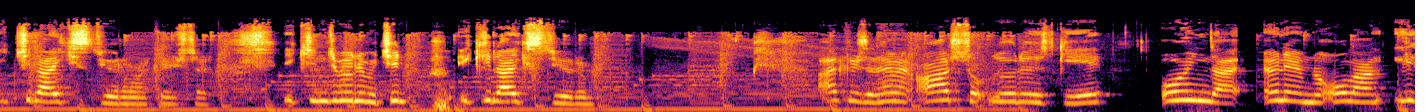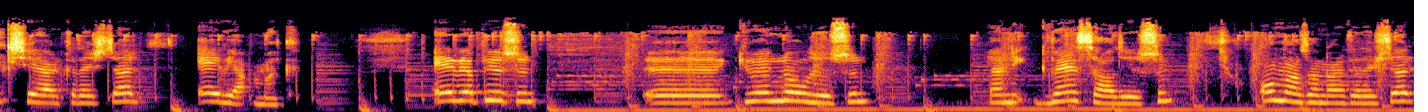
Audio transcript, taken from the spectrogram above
2 like istiyorum arkadaşlar. İkinci bölüm için 2 like istiyorum. Arkadaşlar hemen ağaç topluyoruz ki oyunda önemli olan ilk şey arkadaşlar ev yapmak. Ev yapıyorsun. eee, güvenli oluyorsun. Yani güven sağlıyorsun. Ondan sonra arkadaşlar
